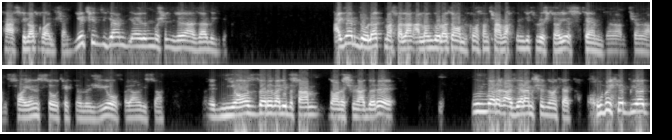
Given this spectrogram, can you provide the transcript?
تسهیلات قائل میشن یه چیز دیگه هم یادمون باشه اینجا نظر بگیریم. اگر دولت مثلا الان دولت آمریکا مثلا چند وقت میگه تو رشته های STEM science و تکنولوژی و فلان نیاز داره ولی مثلا دانشجو نداره. اون ور قضیه رو میشه کرد خوبه که بیاد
